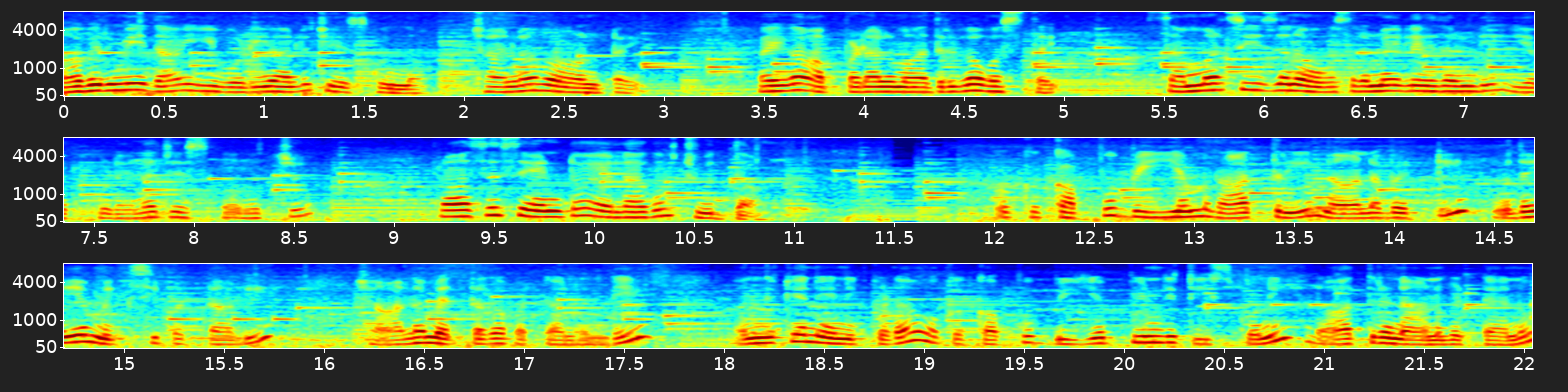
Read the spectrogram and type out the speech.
ఆవిరి మీద ఈ వడియాలు చేసుకుందాం. చాలా బాగుంటాయి. పైగా అప్పడాల మాదిరిగా వస్తాయి. సమ్మర్ సీజన్ అవసరమే లేదండి. ఎప్పుడైనా చేసుకోవచ్చు. ప్రాసెస్ ఏంటో ఎలాగో చూద్దాం. ఒక కప్పు బియ్యం రాత్రి నానబెట్టి ఉదయం మిక్సీ పట్టాలి. చాలా మెత్తగా పట్టాలండి. అందుకే నేను ఇక్కడ ఒక కప్పు బియ్యం పిండి తీసుకొని రాత్రి నానబెట్టాను.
